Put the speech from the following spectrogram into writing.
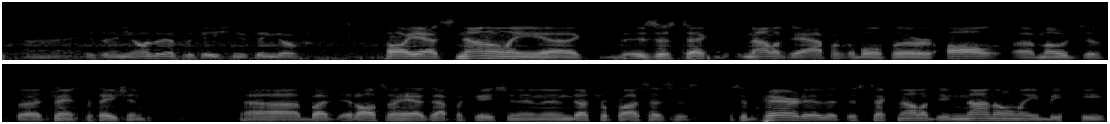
Uh, is there any other application you think of Oh yes, not only uh, is this technology applicable for all uh, modes of uh, transportation, uh, but it also has application in industrial processes. It's imperative that this technology not only be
